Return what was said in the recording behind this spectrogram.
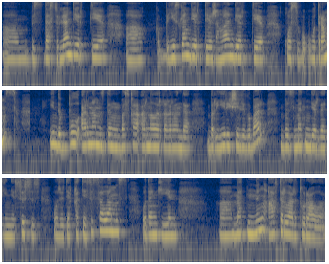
Ә, біз дәстүрлі әндерді де ә, ескі әндерді де жаңа әндерді де қосып отырамыз. Енді бұл арнамыздың басқа арналарға қарағанда бір ерекшелігі бар. Біз мәтіндерді әрине сөзсіз ол жерде қатесіз саламыз. Одан кейін ә, мәтіннің авторлары туралы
